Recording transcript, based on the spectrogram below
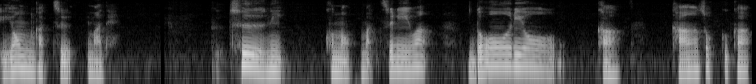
4月まで。普通にこの祭りは同僚か家族か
